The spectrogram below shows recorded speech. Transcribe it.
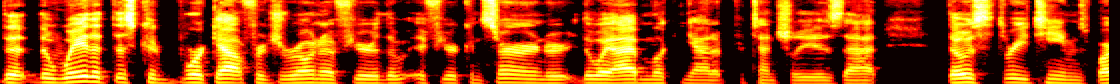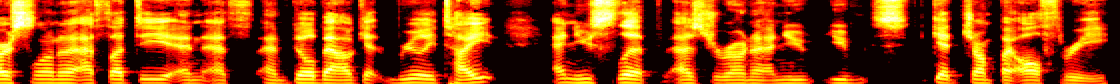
The the way that this could work out for Girona, if you're the if you're concerned, or the way I'm looking at it potentially, is that those three teams, Barcelona, Atleti, and and Bilbao, get really tight, and you slip as Girona, and you you get jumped by all three.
